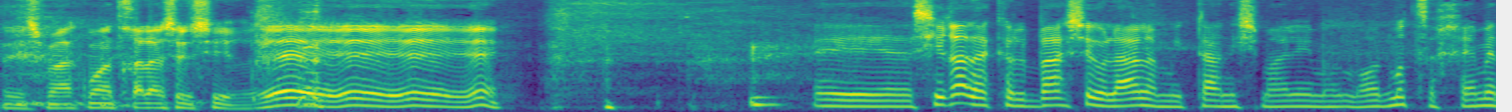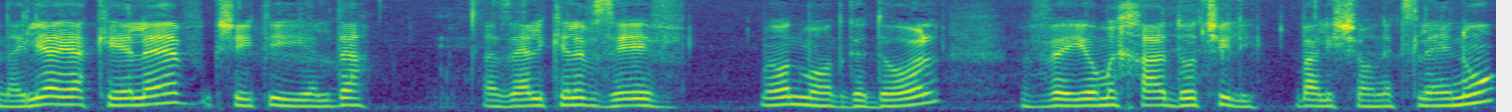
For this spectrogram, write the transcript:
זה נשמע כמו התחלה של שיר. אה, אה, אה, אה. אה, השיר על הכלבה שעולה על המיטה נשמע לי מאוד מוצא חן בעיניי. לי היה כלב כשהייתי ילדה. אז היה לי כלב זאב, מאוד מאוד גדול, ויום אחד דוד שלי בא לישון אצלנו,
